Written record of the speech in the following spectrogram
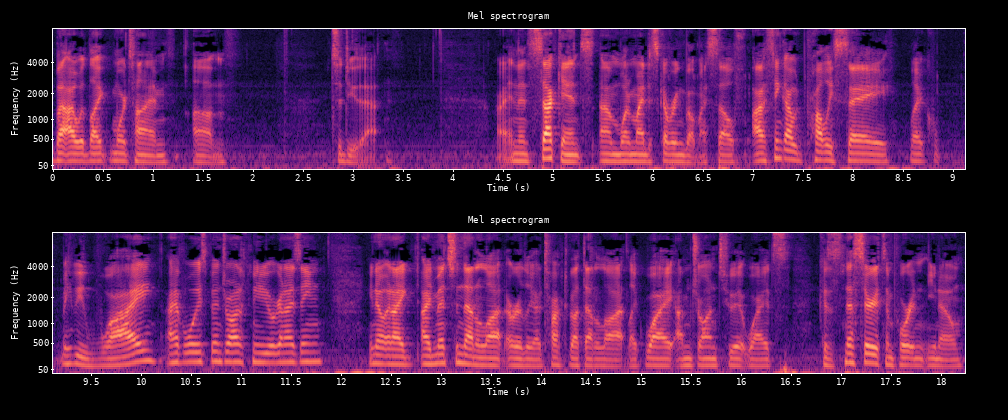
but I would like more time um, to do that. All right, and then second, um, what am I discovering about myself? I think I would probably say like maybe why I've always been drawn to community organizing. You know, and I I mentioned that a lot earlier. I talked about that a lot, like why I'm drawn to it, why it's because it's necessary, it's important. You know,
